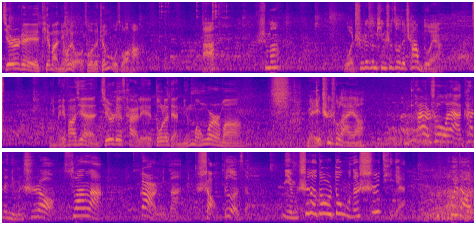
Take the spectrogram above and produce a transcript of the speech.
今儿这铁板牛柳做的真不错哈，是吗？我吃着跟平时做的差不多呀。你没发现今儿这菜里多了点柠檬味儿吗？没吃出来呀。他是说我俩看着你们吃肉酸了，告诉你们少嘚瑟，你们吃的都是动物的尸体，会导致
